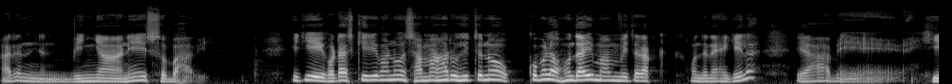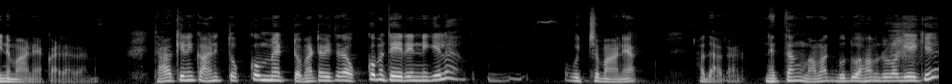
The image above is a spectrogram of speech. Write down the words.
අර විඥානයේ ස්වභාවය. ඉතින් ඒ කොටස් කිරීම අනුව සමහරු හිතනවා ඔක්කොමලා හොඳයි මම විතරක් හොඳ නැහැ කියලා එයා මේ හීනමානයක් වඩා ගන්නවා. තව කෙනෙක් අනිත් ඔක්කොම මැට්ටෝ මට විතර ඔක්කොම තේරෙන්නේ කියලා උච්චමානයක් හදා ගන්න. නැත්නම් මමත් බුදුහාමුදුර වගේ කේ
